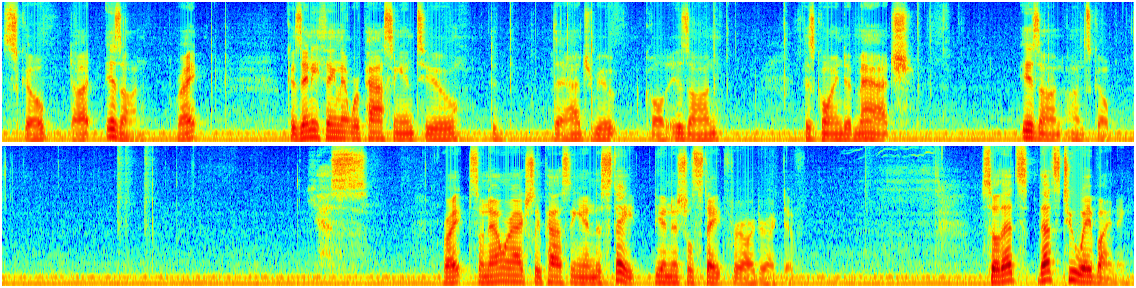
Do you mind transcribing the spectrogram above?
scope.isOn, right? Because anything that we're passing into the, the attribute called isOn is going to match isOn on scope. Yes. Right? So now we're actually passing in the state, the initial state for our directive. So that's, that's two-way binding.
